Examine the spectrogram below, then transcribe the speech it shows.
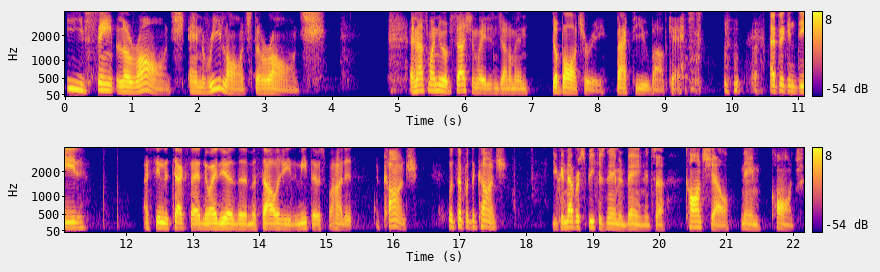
Yves Saint Laurent and relaunch the ranch. And that's my new obsession, ladies and gentlemen. Debauchery. Back to you, Bobcast. Epic indeed. I've seen the text. I had no idea the mythology, the mythos behind it. A conch. What's up with the conch? You can never speak his name in vain. It's a conch shell named Conch.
